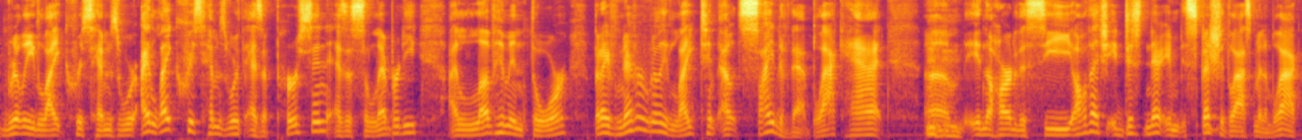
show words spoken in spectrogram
really like Chris Hemsworth. I like Chris Hemsworth as a person, as a celebrity. I love him in Thor, but I've never really liked him outside of that Blackhat, um, in the heart of the sea, all that. It just never, especially the Last Men in Black,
